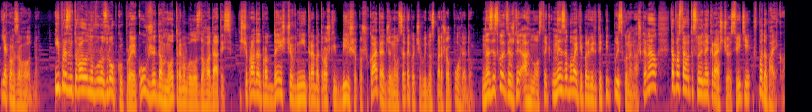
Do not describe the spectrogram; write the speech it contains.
як вам завгодно. І презентували нову розробку, про яку вже давно треба було здогадатись. Щоправда, про дещо в ній треба трошки більше пошукати, адже не усе так очевидно з першого погляду. На зв'язку, як завжди, агностик. Не забувайте перевірити підписку на наш канал та поставити свою найкращу у світі вподобайку.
